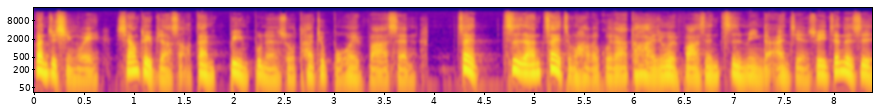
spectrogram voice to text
犯罪行为相对比较少，但并不能说它就不会发生。在治安再怎么好的国家，都还是会发生致命的案件，所以真的是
